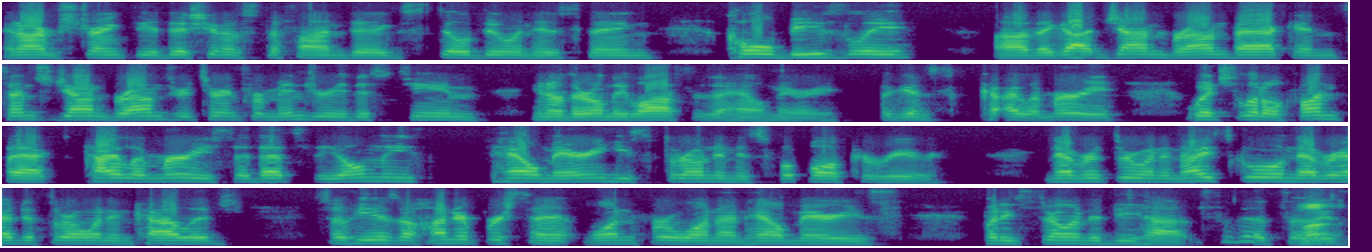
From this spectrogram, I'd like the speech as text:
and arm strength. The addition of Stefon Diggs still doing his thing. Cole Beasley. Uh, they got John Brown back, and since John Brown's returned from injury, this team, you know, their only loss is a hail mary against Kyler Murray. Which little fun fact: Kyler Murray said that's the only hail mary he's thrown in his football career. Never threw one in high school, never had to throw one in college. So he is 100% one for one on Hail Marys, but he's throwing to D Hop. So that's well,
